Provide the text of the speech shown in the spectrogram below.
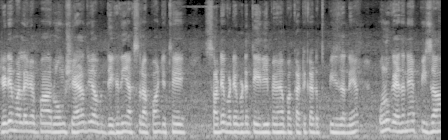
ਜਿਹੜੇ ਮਤਲਬ ਵੀ ਆਪਾਂ ਰੋਮ ਸ਼ਹਿਰ ਦੇ ਆਪ ਦੇਖਦੇ ਹਾਂ ਅਕਸਰ ਆਪਾਂ ਜਿੱਥੇ ਸਾਡੇ ਵੱਡੇ ਵੱਡੇ ਤੇਲੀ ਪਏ ਆਪਾਂ ਕੱਟ ਕੱਟ ਪੀਜ਼ਾ ਦਿੰਦੇ ਆ ਉਹਨੂੰ ਕਹਿ ਦਿੰਦੇ ਆ ਪੀਜ਼ਾ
